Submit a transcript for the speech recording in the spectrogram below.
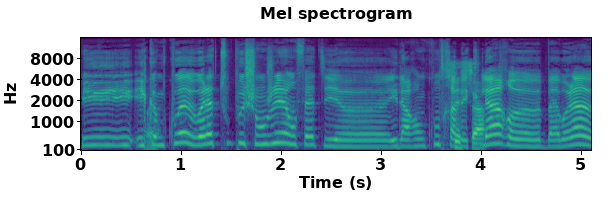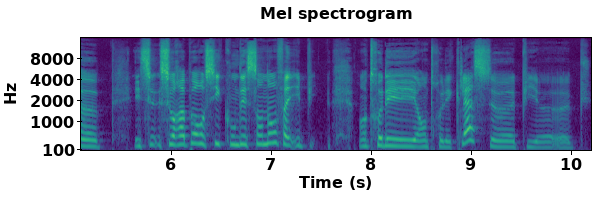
Et, et comme quoi, voilà, tout peut changer en fait. Et, euh, et la rencontre avec l'art, euh, bah voilà. euh, et ce, ce rapport aussi condescendant, enfin, et puis entre les entre les classes, euh, et puis, euh, puis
